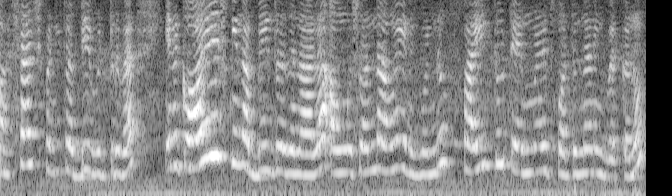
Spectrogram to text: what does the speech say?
மசாஜ் பண்ணிவிட்டு அப்படியே விட்டுருவேன். எனக்கு ஆயில் ஸ்கின் அப்படின்றதுனால அவங்க சொன்னாங்க எனக்கு வந்து ஃபைவ் டு டென் மினிட்ஸ் மட்டும்தான் நீங்கள் வைக்கணும்.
